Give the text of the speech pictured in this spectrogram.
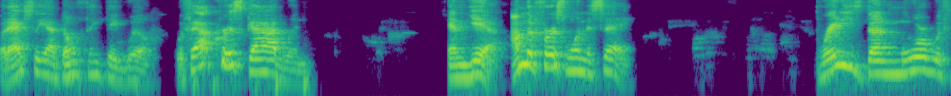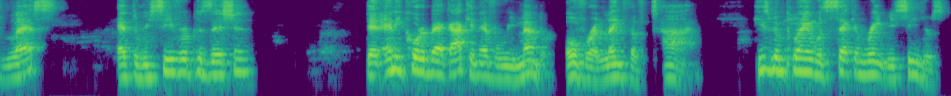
But actually, I don't think they will. Without Chris Godwin, and yeah, I'm the first one to say Brady's done more with less at the receiver position than any quarterback I can ever remember over a length of time. He's been playing with second rate receivers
